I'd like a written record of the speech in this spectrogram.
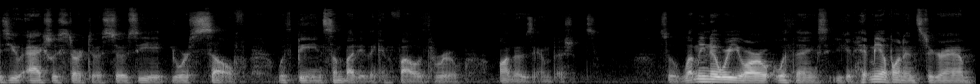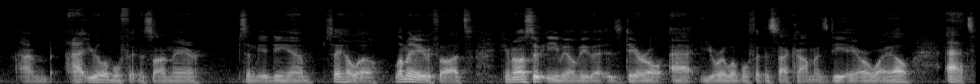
is you actually start to associate yourself with being somebody that can follow through on those ambitions. So let me know where you are with things. You can hit me up on Instagram. I'm at your level fitness on there. Send me a DM, say hello, let me know your thoughts. You can also email me. That is Daryl at yourlevelfitness.com. That's D A R Y L at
